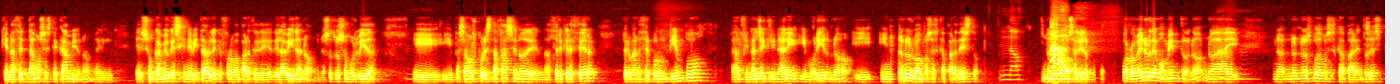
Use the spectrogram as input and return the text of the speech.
que no aceptamos este cambio. ¿no? El, es un cambio que es inevitable, que forma parte de, de la vida, ¿no? y nosotros somos vida. Y, y, pasamos por esta fase ¿no? de nacer, crecer, permanecer por un tiempo, al final declinar y, y morir, ¿no? Y, y, no nos vamos a escapar de esto. No. No nos vamos a salir, por lo menos de momento, ¿no? No hay, no, no, no nos podemos escapar. Entonces,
